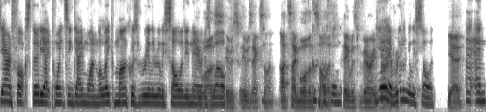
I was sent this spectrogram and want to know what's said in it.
De'Aaron Fox 38 points in game one. Malik Monk was really really solid in there as well. He was he was excellent. I'd say more than Good solid. He was very yeah very really really solid. Yeah, and and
